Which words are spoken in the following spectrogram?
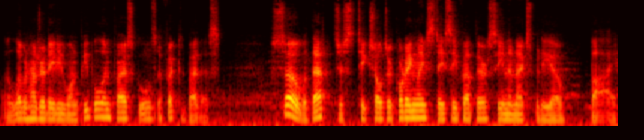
1,181 people and 5 schools affected by this. So, with that, just take shelter accordingly, stay safe out there, see you in the next video. Bye.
